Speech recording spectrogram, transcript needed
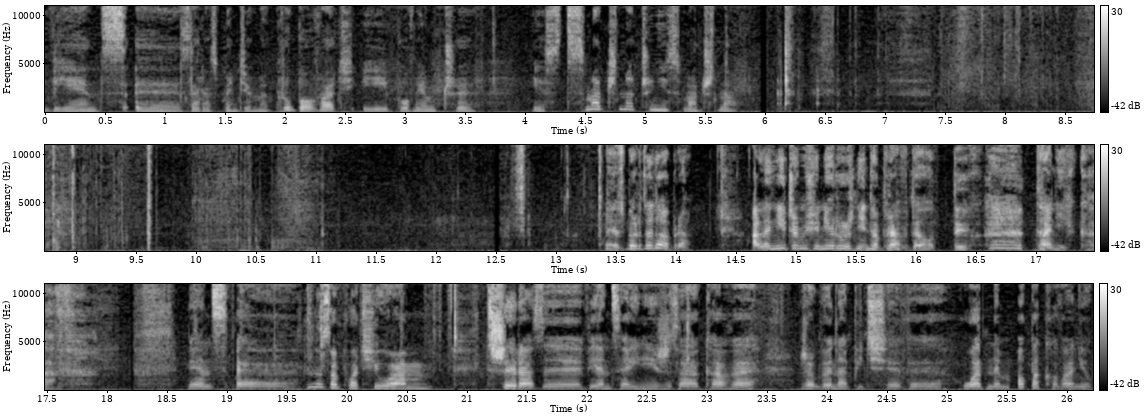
więc e, zaraz będziemy próbować i powiem, czy jest smaczna czy niesmaczna. Jest bardzo dobra, ale niczym się nie różni naprawdę od tych tanich kaw. Więc e, no zapłaciłam trzy razy więcej niż za kawę, żeby napić się w ładnym opakowaniu.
